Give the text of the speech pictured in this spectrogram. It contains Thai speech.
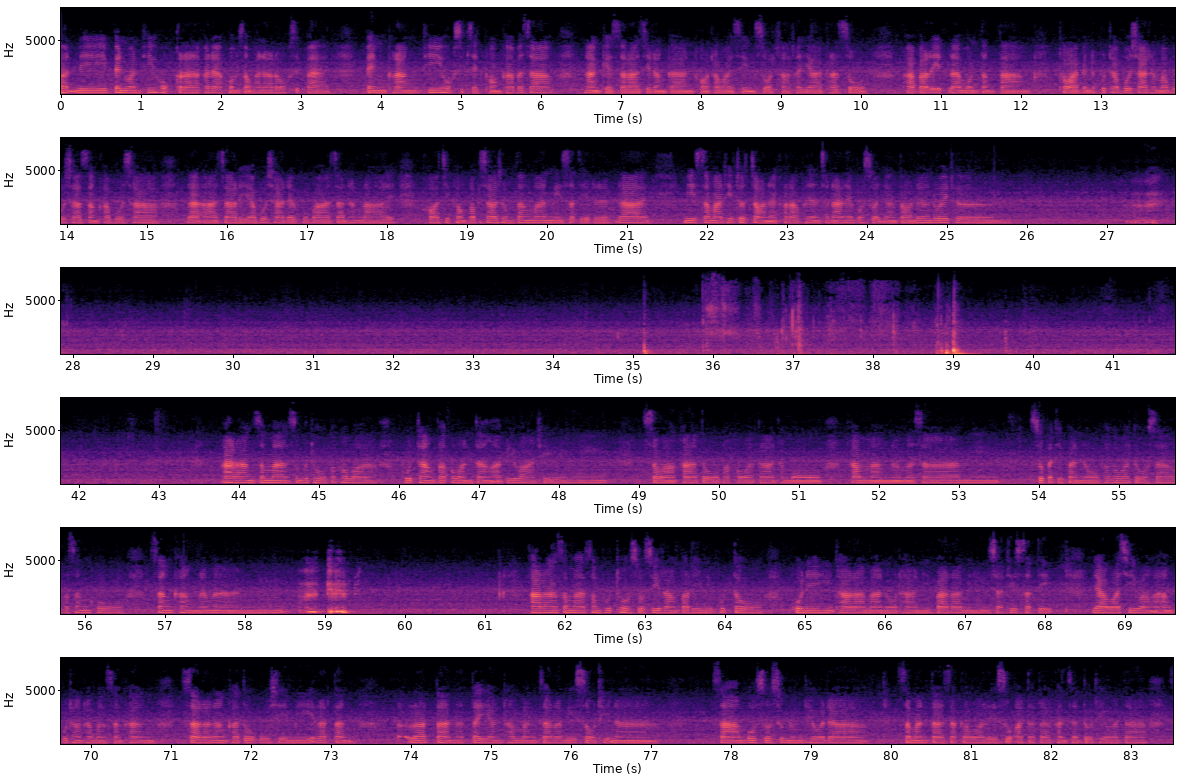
บัดนี้เป็นวันที่ 6 กรกฎาคม 2568 เป็นครั้งที่ 67 ของข้าพเจ้า นางเกษราจิรังการ ขอถวายสียงสวดสาธยายพระสูตรพระปริตรและมนต์ต่างๆ ถวายเป็นพุทธบูชาธรรมบูชา สังฆบูชา และอาจาริยบูชาแด่ครูบาอาจารย์ทั้งหลาย ขอจิตของข้าพเจ้าจงตั้งมั่นมีสติระลึกได้ มีสมาธิจดจ่อในอักขระพยัญชนะในบทสวดอย่างต่อเนื่องด้วยเถิดอ สมมาสมพุทโธภควา พุทธังภควันตังอภิวาเทมิสวาคาโตภควตาธโมธรรมังนามาสามิสุปฏิปันโนภควโตสาวกสังโฆสังขังนามามิอารังสมมาสัมพุทโธสุสีรังปรินิพุตโตโกเนหิทารามาโนทานิปารามิหิชัติสติ ยาวาชีวังอาหังพุทธังธรรมังสังฆังสารนังคาโตปูเชมิรัตตัน รัตตานัตตยังธรรมังจารมิโสทินาสามบทสวดสุมนุมเทวดา สมันตาจักรวาเลสุอัตตาคันจันตุเทวตา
